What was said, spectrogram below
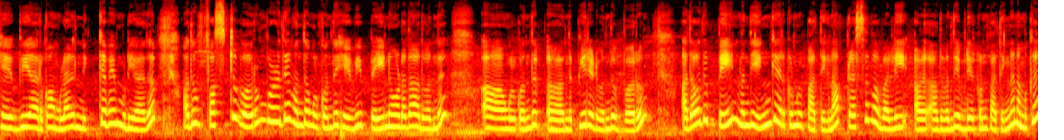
ஹெவியாக இருக்கும். அவங்களால நிற்கவே முடியாது. அதுவும் ஃபஸ்ட்டு வரும்பொழுதே வந்து அவங்களுக்கு வந்து ஹெவி பெயினோட தான் அது வந்து அவங்களுக்கு வந்து அந்த பீரியட் வந்து வரும். அதாவது பெயின் வந்து எங்கே இருக்குன்னு பார்த்தீங்கன்னா பிரசவ வலி அது வந்து எப்படி இருக்குன்னு பார்த்தீங்கன்னா நமக்கு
